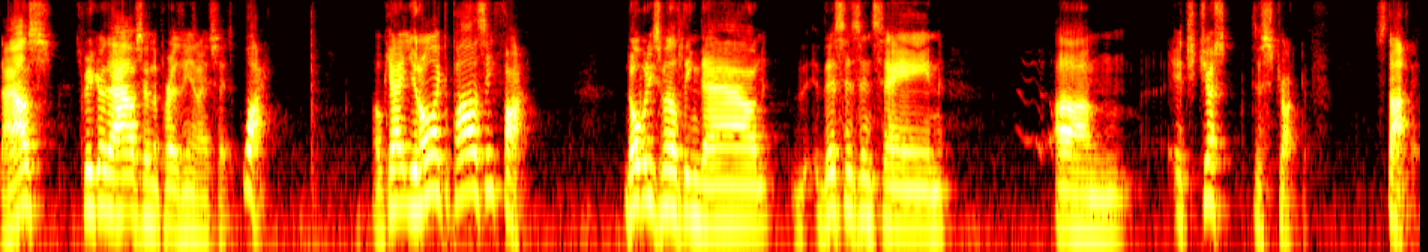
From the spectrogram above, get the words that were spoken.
the House, Speaker of the House, and the President of the United States. Why? Okay, you don't like the policy? Fine. Nobody's melting down. This is insane. Um, it's just destructive. Stop it.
